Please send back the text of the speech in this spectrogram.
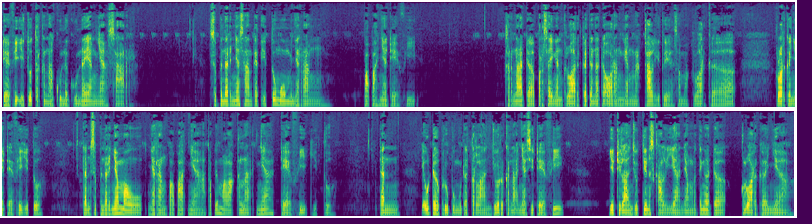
Devi itu terkena guna-guna yang nyasar. Sebenarnya santet itu mau menyerang papahnya Devi karena ada persaingan keluarga dan ada orang yang nakal gitu ya sama keluarga keluarganya Devi gitu. Dan sebenarnya mau nyerang bapaknya, tapi malah kenanya Devi gitu. Dan ya udah berhubung udah terlanjur kenanya si Devi, ya dilanjutin sekalian yang penting ada keluarganya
